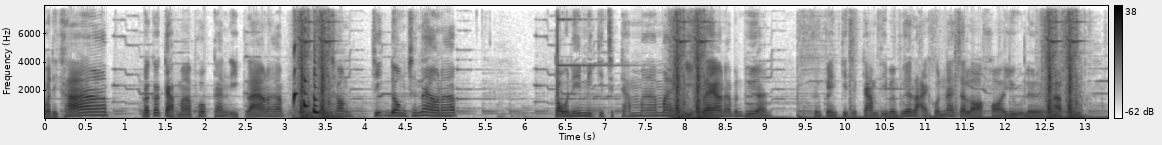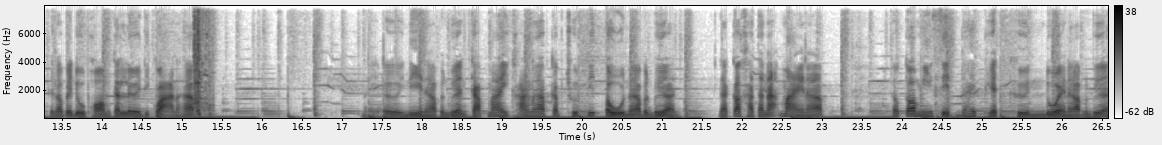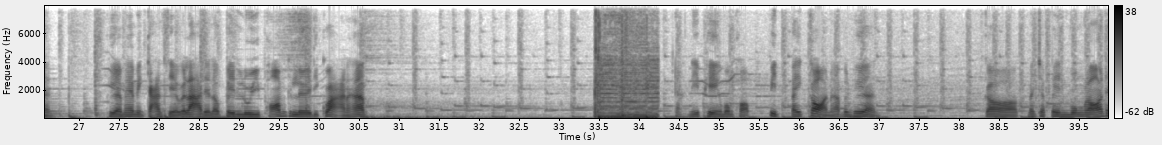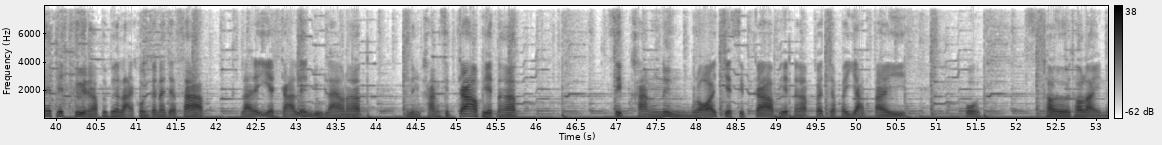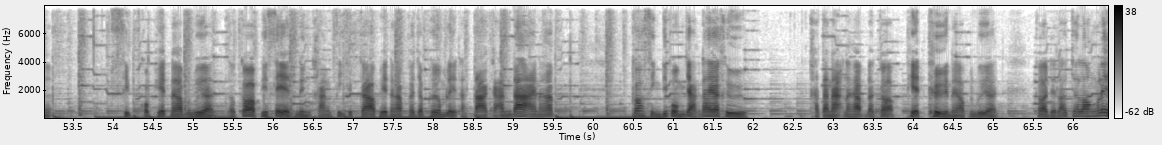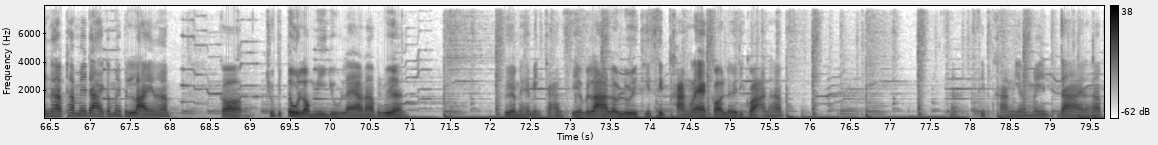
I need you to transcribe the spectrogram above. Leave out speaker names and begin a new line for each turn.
วัสดีครับ แล้วก็กลับมาพบกันอีกแล้วนะครับในช่องจิกดงชาแนลนะครับก็วันนี้มีกิจกรรมมาใหม่อีกแล้วนะเพื่อนๆ ซึ่งเป็นกิจกรรมที่เพื่อนๆหลายคนน่าจะรอคอยอยู่เลยครับ เดี๋ยวเราไปดูพร้อมกันเลยดีกว่านะครับไหนเอ่ยนี่นะครับเพื่อนๆกลับมาอีกครั้งนะครับ กับชุดพี่ตูนนะครับเพื่อนๆและก็คาตนะใหม่นะครับ แล้วก็มีสิทธิ์ได้เพชรคืนด้วยนะครับเพื่อนๆ พื่อไม่ให้เป็นการเสียเวลาเดี๋ยวเราไปลุยพร้อมกันเลยดีกว่านะครับนี่เพลงผมขอปิดไปก่อนนะครับเพื่อนๆ ก็มันจะเป็นวงล้อได้เพชรคืนนะครับเพื่อนๆหลายคนก็น่าจะทราบรายละเอียดการเล่นอยู่แล้วนะครับ 1 ครั้ง 19 เพชรนะครับ 10 ครั้ง 179 เพชรนะครับ ก็จะประหยัดไปโอ้เธอเท่าไหร่เนี่ย 10 กว่าเพชรนะครับเพื่อนๆแล้วก็พิเศษ 1 ครั้ง 49 เพชรนะครับ ก็จะเพิ่มเรทอัตราการได้นะครับ ก็สิ่งที่ผมอยากได้ก็คือคาตนะนะครับ แล้วก็เพชรคืนนะครับเพื่อนๆก็เดี๋ยวเราจะลองเล่นนะครับ ถ้าไม่ได้ก็ไม่เป็นไรนะครับ ก็ชุดพิตูนเรามีอยู่แล้วนะครับเพื่อนๆเพื่อไม่ให้เป็นการเสียเวลาเราลุยที่ 10 ครั้งแรกก่อนเลยดีกว่านะครับ10 ครั้งยังไม่ได้นะครับ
